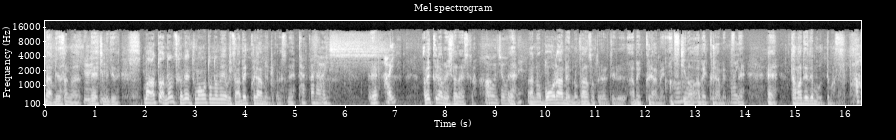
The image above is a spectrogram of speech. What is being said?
まあ皆さんがね決めてまああとは何ですかね熊本の名物アベックラーメンとかですね。高菜飯。え？はい。アベックラーメン知らないですか？工場のえねあの棒ラーメンの元祖と言われているアベックラーメン。五木のアベックラーメンですね。え玉出でも売ってます。あ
